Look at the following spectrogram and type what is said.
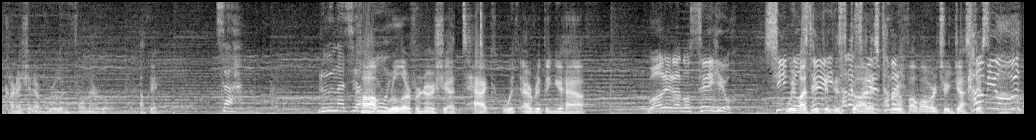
Incarnation of Ruin Vulnerable. Okay. Come, ruler of Runersia, attack with everything you have. We must defeat this god as proof of our true justice.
